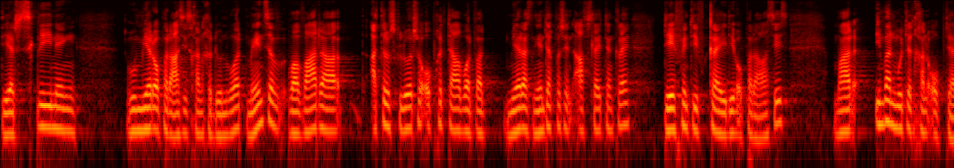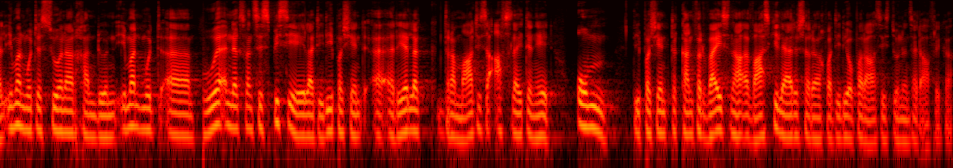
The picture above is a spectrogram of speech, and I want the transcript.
deur screening, hoe meer operasies gaan gedoen word. Mense waar waar daar aterosklerose opgetel word wat meer as 90% afsluiting kry, definitief kry die operasies. Maar iemand moet dit gaan optel. Iemand moet 'n sonar gaan doen. Iemand moet 'n uh, hoë indeks van suspisie hê dat hierdie pasiënt 'n uh, redelik dramatiese afsluiting het om die pasiënt te kan verwys na 'n vaskulêre chirurg wat hierdie operasies doen in Suid-Afrika.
